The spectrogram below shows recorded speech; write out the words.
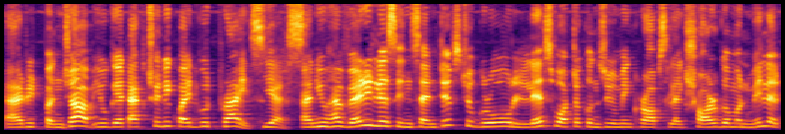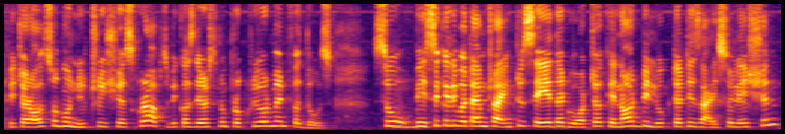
arid Punjab, you get actually quite good price. Yes. And you have very less incentives to grow less water consuming crops like sorghum and millet, which are also more nutritious crops because there's no procurement for those. So hmm. basically, what I'm trying to say that water cannot be looked at as isolation.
